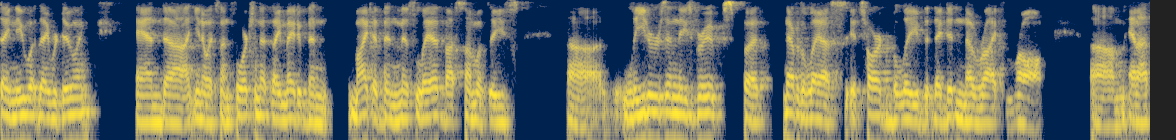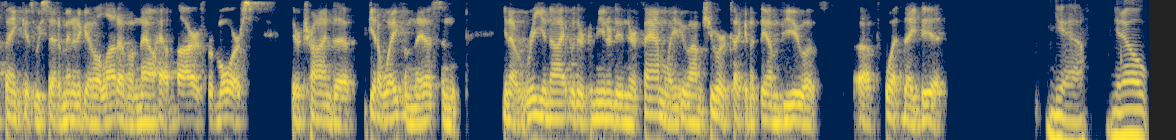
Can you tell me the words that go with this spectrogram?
They knew what they were doing. And uh, you know, it's unfortunate they may have been might have been misled by some of these uh, leaders in these groups, but nevertheless, it's hard to believe that they didn't know right from wrong. Um, and I think, as we said a minute ago, a lot of them now have buyer's remorse. They're trying to get away from this and, you know, reunite with their community and their family, who I'm sure are taking a dim view of of what they did. Yeah, you know,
